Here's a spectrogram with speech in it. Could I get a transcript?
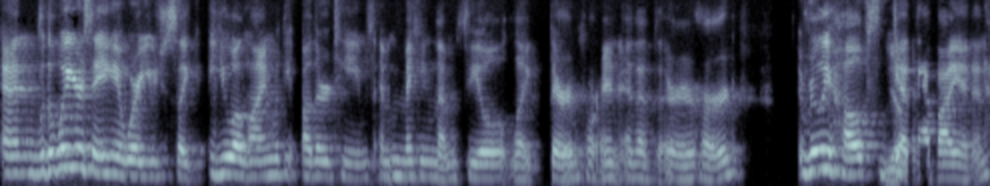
and the way you're saying it where you just like you align with the other teams and making them feel like they're important and that they're heard it really helps yep. get that buy-in and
